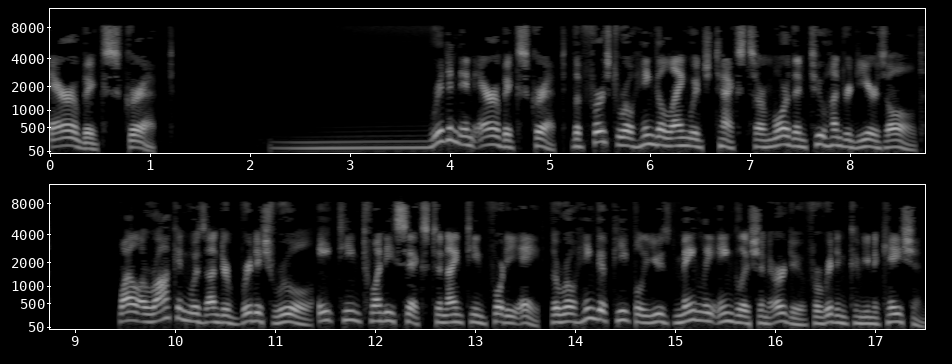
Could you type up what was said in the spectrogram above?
Arabic script Written in Arabic script, the first Rohingya language texts are more than 200 years old. While Arakan was under British rule 1826 1948, the Rohingya people used mainly English and Urdu for written communication.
